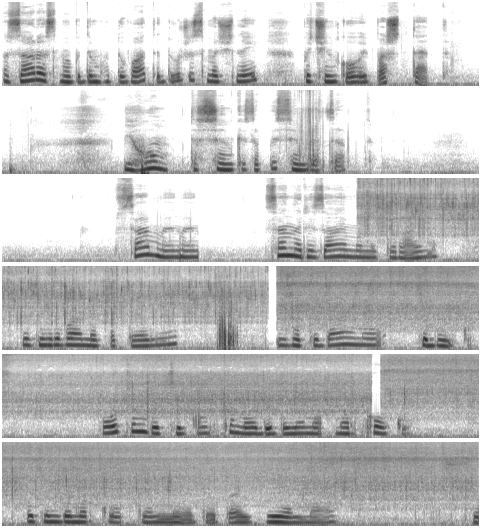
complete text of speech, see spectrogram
А зараз ми будемо готувати дуже смачний печінковий паштет. Бігом пташинки записуємо рецепт. Все ми, все нарізаємо, натираємо, розігріваємо пательню і закидаємо цибульку. Потім до цибульки ми додаємо морковку. Потім до морковки ми додаємо що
